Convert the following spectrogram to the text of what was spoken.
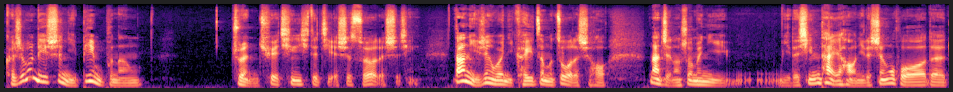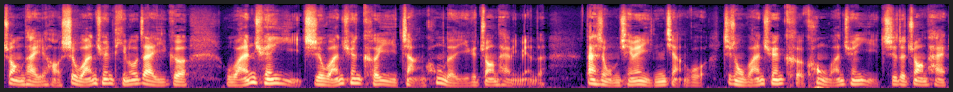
可是问题是你并不能。准确清晰的解释所有的事情。当你认为你可以这么做的时候，那只能说明你你的心态也好，你的生活的状态也好，是完全停留在一个完全已知、完全可以掌控的一个状态里面的。但是我们前面已经讲过，这种完全可控、完全已知的状态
